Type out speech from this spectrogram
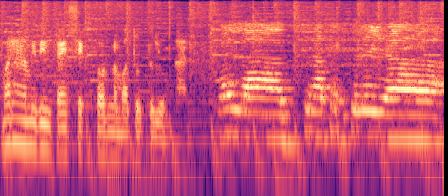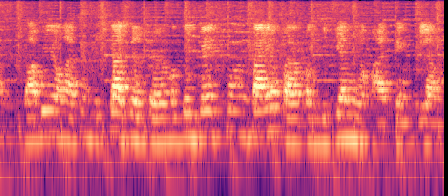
marami rin tayong sektor na matutulungan. Well, uh, gusto natin ituloy, uh, sabi yung ating discussion, pero mag-break muna tayo para pagbigyan yung ating ilang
